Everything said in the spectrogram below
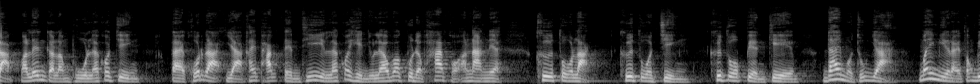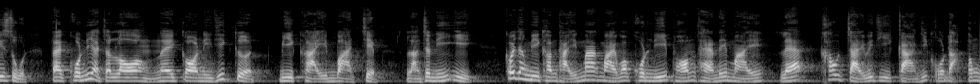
กลับมาเล่นกับลำพูนแล้วก็จริง แต่โค้ชระอยากให้พักเต็มที่แล้วก็เห็นอยู่แล้วว่าคุณภาพของอนันต์เนี่ยคือตัวหลักคือตัวจริง คือตัวเปลี่ยนเกมได้หมดทุกอย่าง ไม่มีอะไรต้องพิสูจน์ แต่คนที่อยากจะลองในกรณีที่เกิดมีใครบาดเจ็บ หลังจากนี้อีก ก็ยังมีคำถามอีกมากมายว่าคนนี้พร้อมแทนได้ไหม และเข้าใจวิธีการที่โค้ดะต้อง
